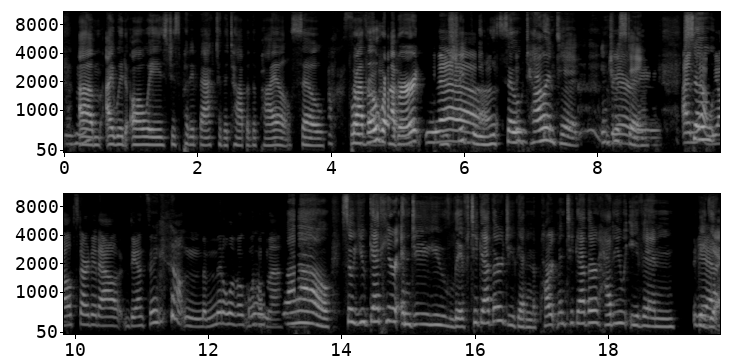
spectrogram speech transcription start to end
Mhm. um, I would always just put it back to the top of the pile. So Oh, so bravo, proud of him. Robert. You should Yeah. be. He's so talented. Interesting. Very. Yeah, So- we all started out dancing out in the middle of Oh, Oklahoma. Wow. So you get here and do you live together? Do you get an apartment together? How do you even Yeah. begin?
